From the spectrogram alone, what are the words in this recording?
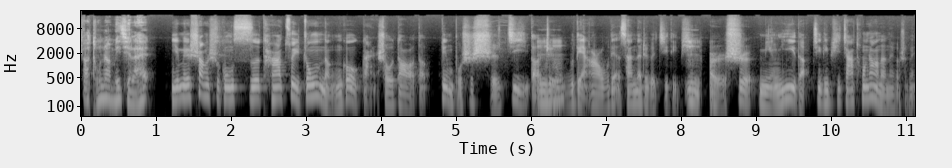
啊，通胀没起来，因为上市公司它最终能够感受到的，并不是实际的这个五点二、五点三的这个 GDP，、嗯而是名义的 GDP 加通胀的那个水平。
